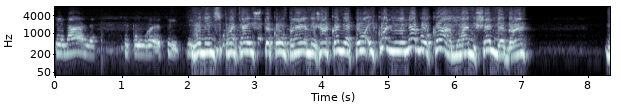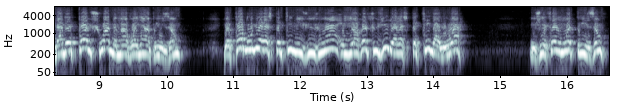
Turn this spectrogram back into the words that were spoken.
pénal. C'est pour... Euh, oui, mais ils se protègent, je te comprends, mais j'en connais pas. Écoute, mon avocat à moi, Michel Lebrun, n'avait pas le choix de m'envoyer en prison. Il n'a pas voulu respecter mes jugements et il a refusé de respecter la loi. Et j'ai fait un mois de prison.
